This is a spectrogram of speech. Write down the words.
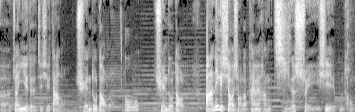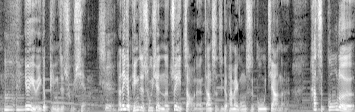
呃专业的这些大佬，全都到了，哦，全都到了，把那个小小的拍卖行挤得水泄不通，嗯嗯，因为有一个瓶子出现，是，那那个瓶子出现呢，最早呢，当时这个拍卖公司估价呢。他只估了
